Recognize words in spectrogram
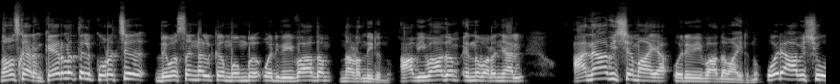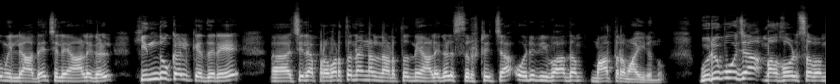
നമസ്കാരം. കേരളത്തിൽ കുറച്ച് ദിവസങ്ങൾക്ക് മുമ്പ് ഒരു വിവാദം നടന്നിരുന്നു. ആ വിവാദം എന്ന് പറഞ്ഞാൽ അനാവശ്യമായ ഒരു വിവാദമായിരുന്നു. ഒരാവശ്യവുമില്ലാതെ ചില ആളുകൾ ഹിന്ദുക്കൾക്കെതിരെ ചില പ്രവർത്തനങ്ങൾ നടത്തുന്ന ആളുകൾ സൃഷ്ടിച്ച ഒരു വിവാദം മാത്രമായിരുന്നു. ഗുരുപൂജ മഹോത്സവം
